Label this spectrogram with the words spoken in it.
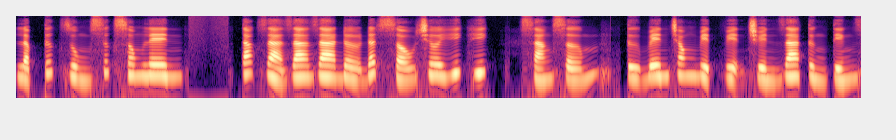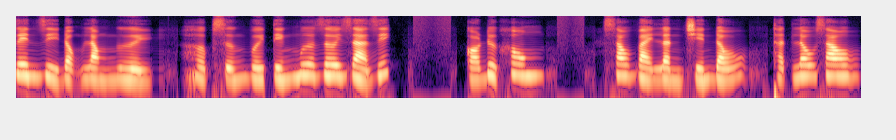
lập tức dùng sức xông lên. Tác giả ra ra đờ đất xấu chơi hích hích. Sáng sớm, từ bên trong biệt viện truyền ra từng tiếng rên rỉ động lòng người, hợp sướng với tiếng mưa rơi giả dích. Có được không? Sau vài lần chiến đấu, thật lâu sau,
